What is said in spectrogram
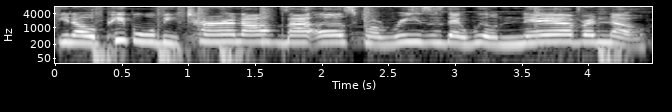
You know, people will be turned off by us for reasons that we'll never know.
